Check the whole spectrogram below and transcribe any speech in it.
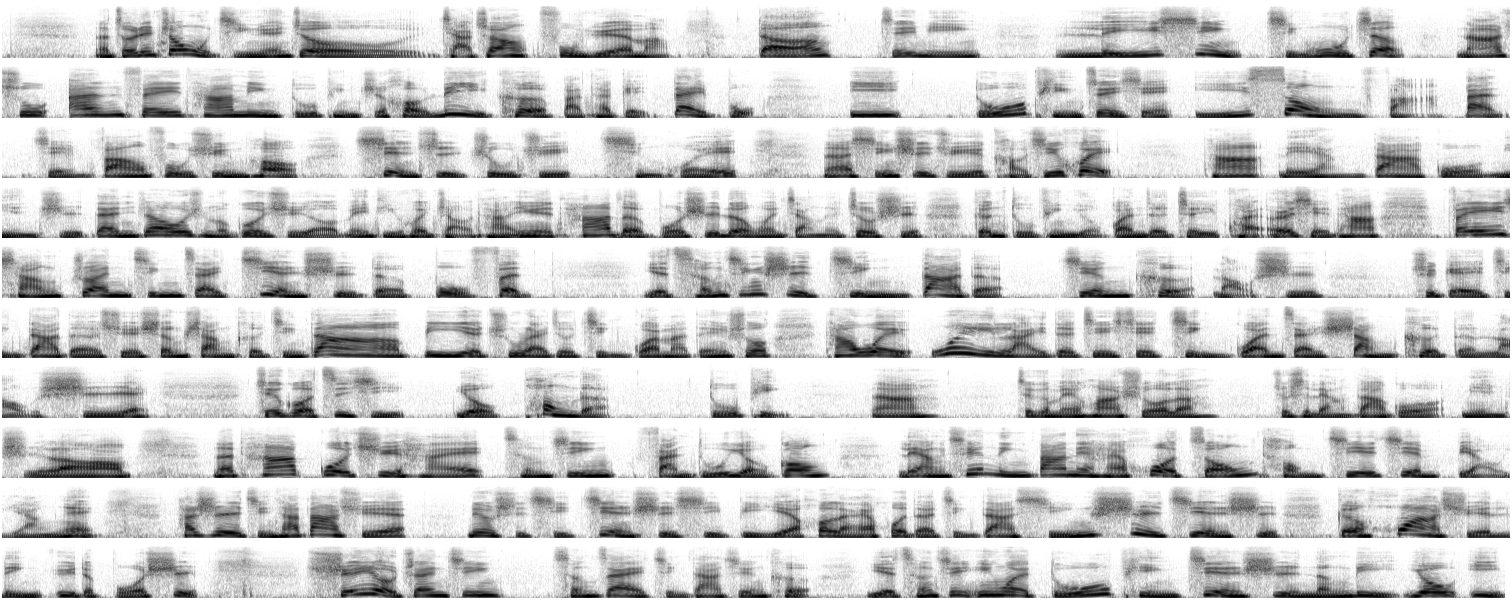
那昨天中午，警员就假装赴约嘛，等这名离性警务证拿出安非他命毒品之后，立刻把他给逮捕。一毒品罪嫌移送法办，检方复讯后限制住居，请回。那刑事局考机会他两大过免职，但你知道为什么过去有媒体会找他？因为他的博士论文讲的就是跟毒品有关的这一块，而且他非常专精在见识的部分，也曾经是警大的兼课老师。去给警大的学生上课，警大毕业出来就警官嘛，等于说他为未来的这些警官在上课的老师，哎，结果自己又碰了毒品，那这个没话说了，就是两大过免职了哦。那他过去还曾经反毒有功，两千零八年还获总统接见表扬，哎，他是警察大学。六十期鉴识系毕业，后来获得警大刑事鉴识跟化学领域的博士，学有专精，曾在警大兼课，也曾经因为毒品鉴识能力优异，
